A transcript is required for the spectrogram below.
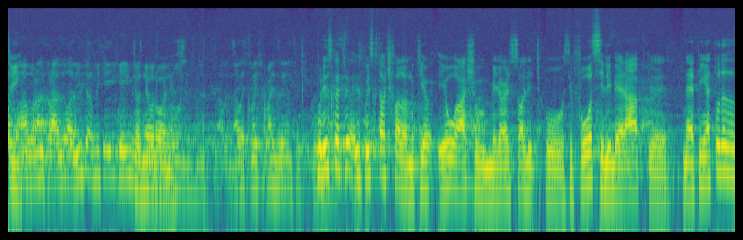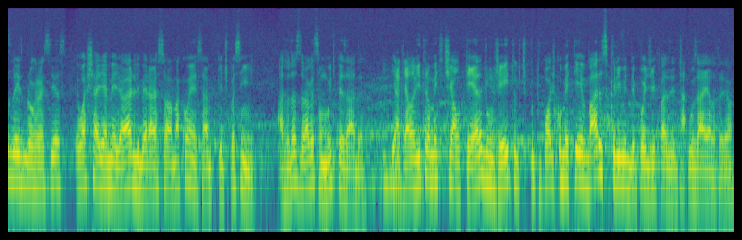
Sim. a longo prazo ela literalmente queima Teus os neurônios. né? Ela te deixa mais lento, tipo... Por isso que eu, te- por isso que eu tava te falando, que eu, eu acho melhor só, li- tipo, se fosse liberar, porque, né, tem é, todas as leis burocracias, eu acharia melhor liberar só a maconha, sabe? Porque, tipo assim, as outras drogas são muito pesadas. E aquela literalmente te altera de um jeito que, tipo, tu pode cometer vários crimes depois de fazer, tipo, usar ela, tá ligado?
